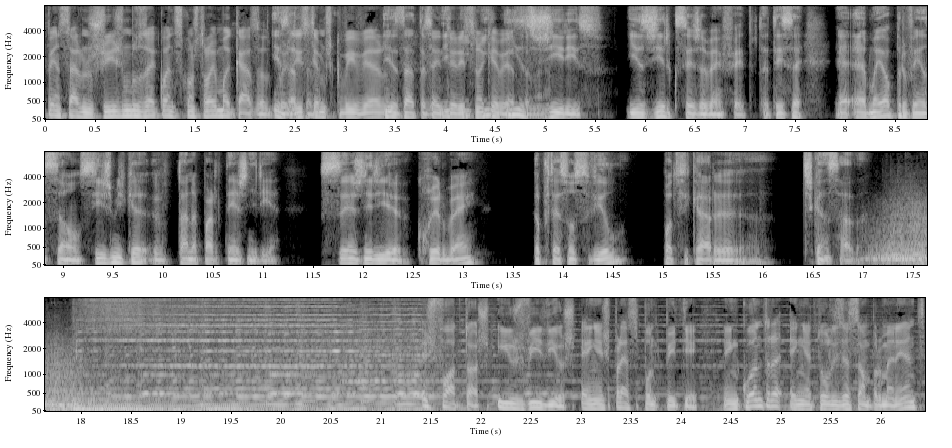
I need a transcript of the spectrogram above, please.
Pensar nos sismos é quando se constrói uma casa. Depois Exatamente. disso temos que viver Exatamente. sem ter e, isso na cabeça. E é? exigir é? isso. E exigir que seja bem feito. Portanto, isso é, é, a maior prevenção sísmica está na parte da engenharia se a engenharia correr bem, a proteção civil pode ficar uh, descansada. As fotos e os vídeos em expresso.pt encontra em atualização permanente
